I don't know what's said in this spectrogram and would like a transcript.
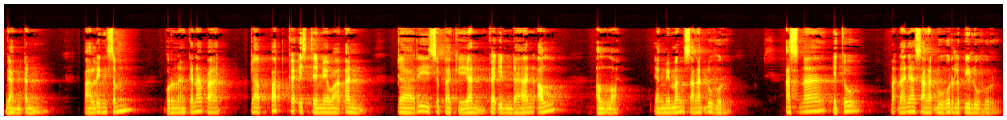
ganteng, paling sempurna. Kenapa? Dapat keistimewaan dari sebagian keindahan Allah yang memang sangat luhur. Asna itu maknanya sangat luhur, lebih luhur.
